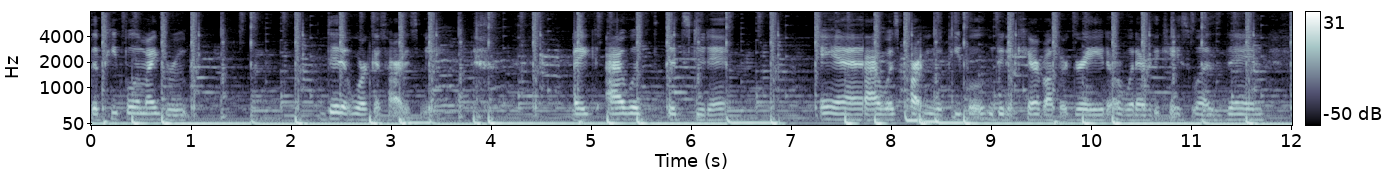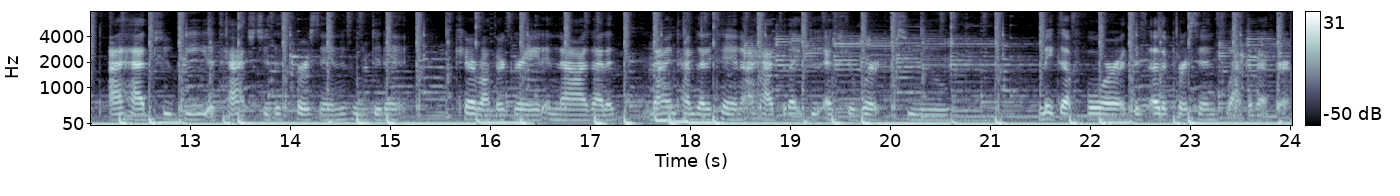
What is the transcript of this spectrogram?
the people in my group didn't work as hard as me. like I was a good student and I was partnering with people who didn't care about their grade or whatever the case was, then I had to be attached to this person who didn't care about their grade and now I got a nine times out of ten I had to like do extra work to make up for this other person's lack of effort.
